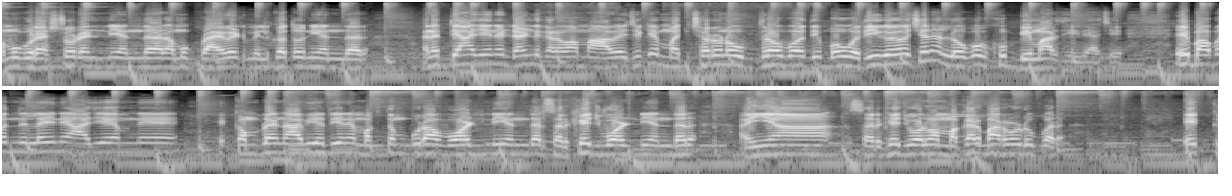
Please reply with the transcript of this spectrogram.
અમુક રેસ્ટોરન્ટની અંદર, અમુક પ્રાઇવેટ મિલકતોની અંદર. અને ત્યાં જઈને દંડ કરવામાં આવે છે કે મચ્છરોનો ઉપદ્રવ બહુ વધી ગયો છે ને લોકો ખૂબ બીમાર થઈ રહ્યા છે. એ બાબતને લઈને આજે અમને એક કમ્પ્લેન આવી હતી અને મક્તમપુરા વોર્ડની અંદર, સરખેજ વોર્ડની અંદર, અહીંયા સરખેજ વોર્ડમાં મકરબા રોડ ઉપર એક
